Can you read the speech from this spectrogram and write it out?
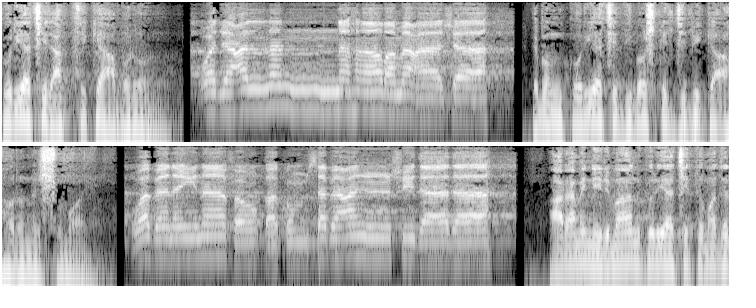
করিয়াছি রাত্রিকে আবরণ। এবং করিয়াছি দিবসকে জীবিকা আহরণের সময়। আর আমি নির্মাণ করিয়াছি তোমাদের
